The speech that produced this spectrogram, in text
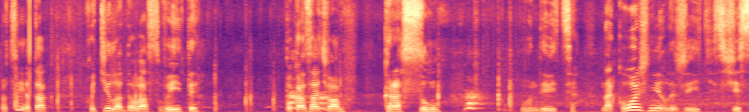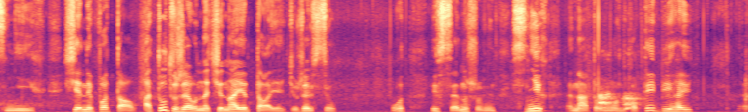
Оце я так хотіла до вас вийти, показати вам красу. Вон, дивіться, на кожній лежить ще сніг, ще не потав. А тут вже він починає таять, вже все. От і все. Ну що він сніг, на тому коти бігають, е,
